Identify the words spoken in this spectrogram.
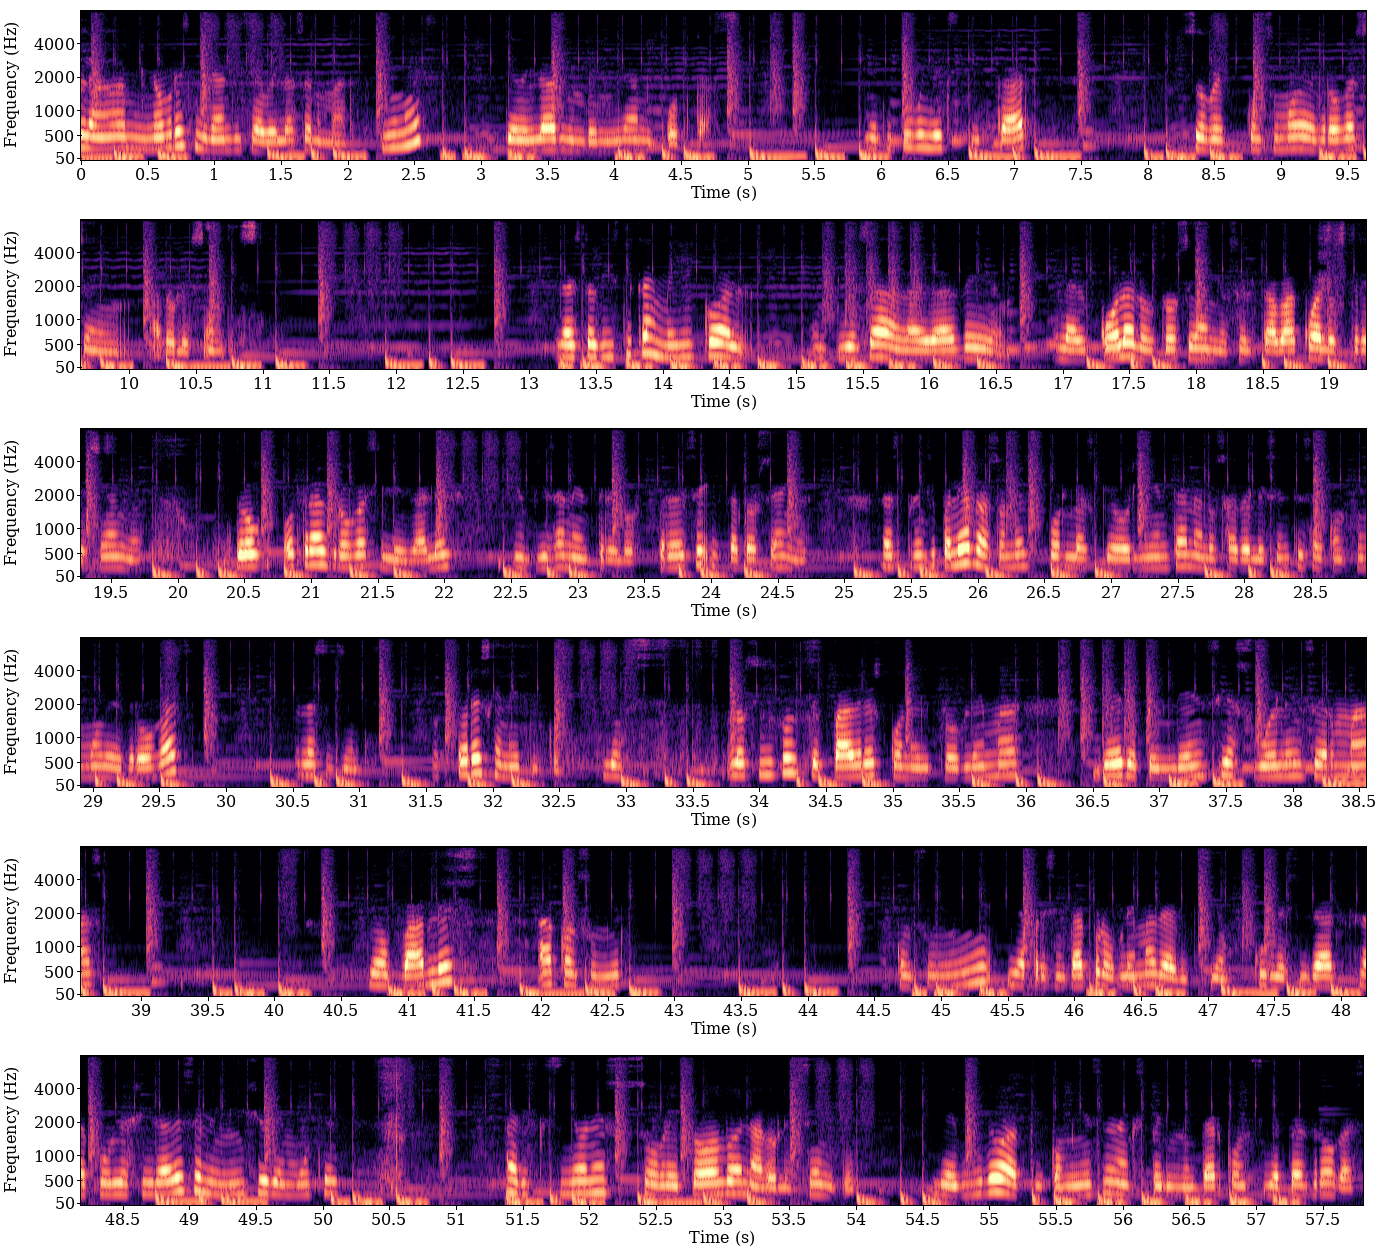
Hola, mi nombre es Miranda Isabela San Martínez y te doy la bienvenida a mi podcast. Y aquí te voy a explicar sobre el consumo de drogas en adolescentes. La estadística en México empieza a la edad del alcohol a los 12 años, el tabaco a los 13 años. otras drogas ilegales empiezan entre los 13 y 14 años. Las principales razones por las que orientan a los adolescentes al consumo de drogas son las siguientes. Factores genéticos. Los, hijos de padres con el problema de dependencia suelen ser más probables a consumir y a presentar problemas de adicción. Curiosidad. La curiosidad es el inicio de muchas adicciones, sobre todo en adolescentes debido a que comienzan a experimentar con ciertas drogas.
